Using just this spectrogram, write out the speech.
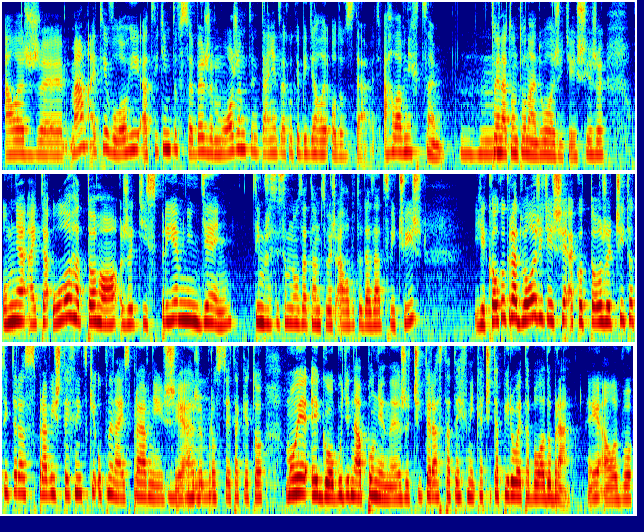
ale že mám aj tie vlohy a cítim to v sebe, že môžem ten tanec ako keby ďalej odovzdávať. A hlavne chcem. Mm-hmm. To je na tomto najdôležitejšie, že u mňa aj tá úloha toho, že ti spríjemním deň tým, že si so mnou zatancuješ alebo teda zacvičíš, je koľkokrát dôležitejšie ako to, že či to ty teraz spravíš technicky úplne najsprávnejšie mm-hmm. a že mhm. proste takéto moje ego bude naplnené, že či teraz tá technika, či tá pirueta bola dobrá. Hej? Alebo,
